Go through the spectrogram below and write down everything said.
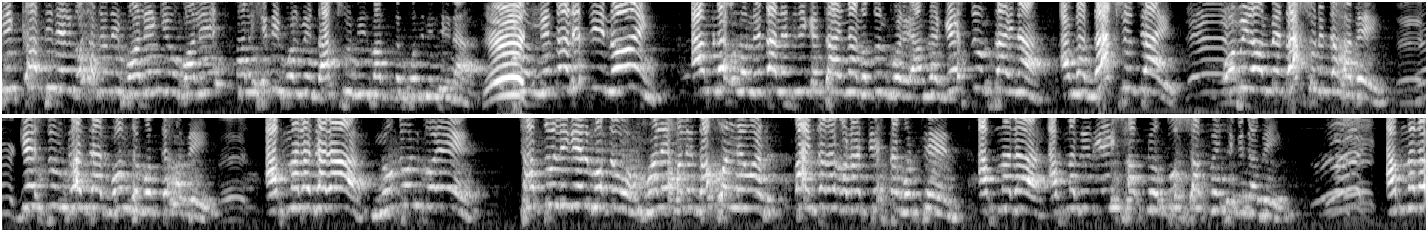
শিক্ষার্থীদের কথা যদি বলে কেউ বলে তাহলে সেটি বলবে ডাকসু নির্বাচিত প্রতিনিধিরা। নেতা নেত্রী নয়। আমরা কোনো নেতা নেত্রীকে চাই না নতুন করে। আমরা গেস্ট রুম চাই না আমরা ডাকসু চাই। অবিলম্বে ডাকসু দিতে হবে। গেস্ট রুম কালচার বন্ধ করতে হবে। আপনারা যারা নতুন করে ছাত্রলীগের মতো হলে হলে দখল নেওয়ার পায়তারা করার চেষ্টা করছেন। আপনারা আপনাদের এই স্বপ্ন দুঃস্বপ্নই থেকে যাবে। আপনারা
